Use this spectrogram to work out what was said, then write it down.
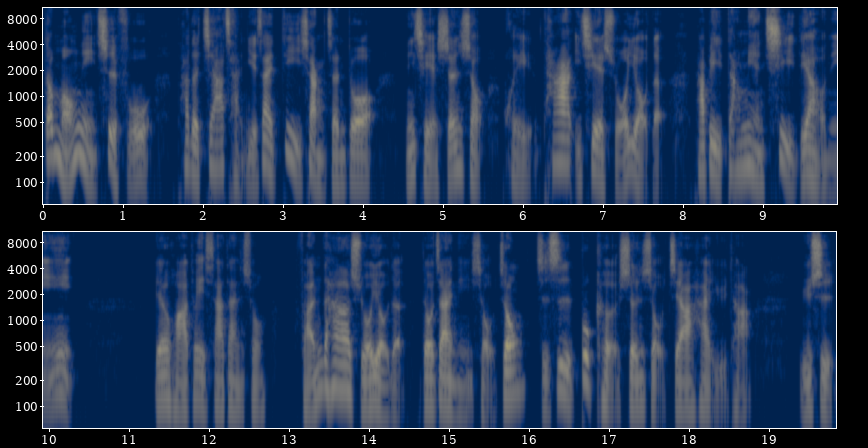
都蒙你赐福，他的家产也在地上增多。你且伸手毁他一切所有的，他必当面弃掉你。耶和华对撒旦说：“凡他所有的。”都在你手中，只是不可伸手加害于他。于是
